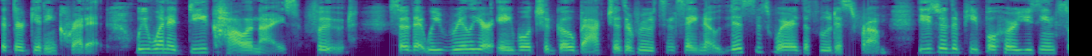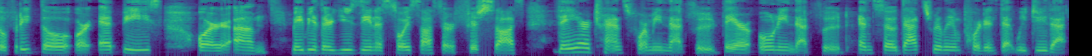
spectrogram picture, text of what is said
that they're getting credit. We want to decolonize food. So that we really are able to go back to the roots and say, no, this is where the food is from. These are the people who are using sofrito or epis, or um, maybe they're using a soy sauce or a fish sauce. They are transforming that food. They are owning that food. And so that's really important that we do that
